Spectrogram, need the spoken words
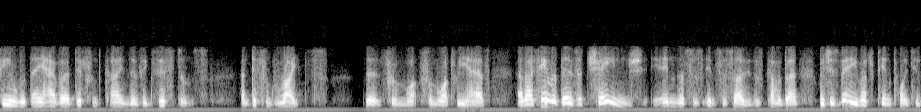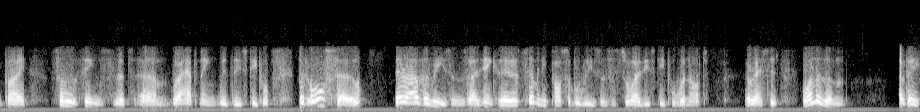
feel that they have a different kind of existence and different rights from what from what we have. And I feel that there's a change in the in society that's come about, which is very much pinpointed by some of the things that um, were happening with these people. But also, there are other reasons. I think there are so many possible reasons as to why these people were not arrested. One of them, a very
